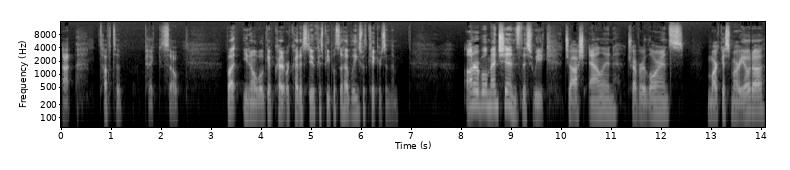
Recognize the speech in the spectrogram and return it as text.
uh, tough to pick. So, but you know, we'll give credit where credit's due because people still have leagues with kickers in them. Honorable mentions this week: Josh Allen, Trevor Lawrence, Marcus Mariota.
